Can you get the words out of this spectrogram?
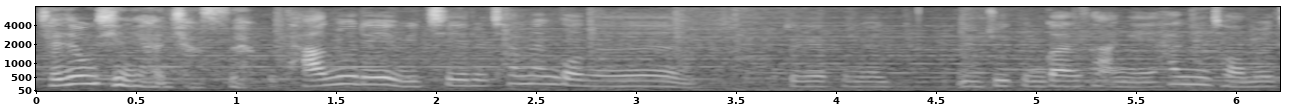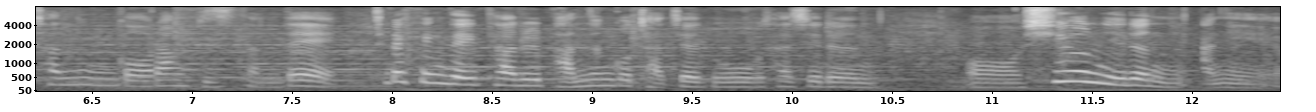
제정신이 아니었어요. 다누리의 위치를 찾는 거는 어떻게 보면 우주 공간상의 한 점을 찾는 거랑 비슷한데 tracking 데이터를 받는 것 자체도 사실은 어, 쉬운 일은 아니에요.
